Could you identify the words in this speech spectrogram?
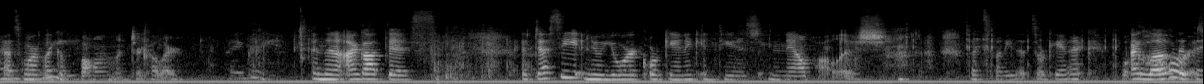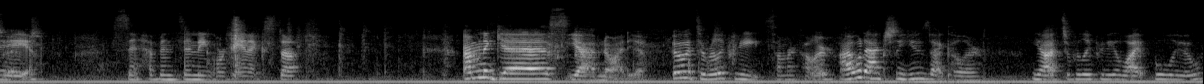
that's more of like a fall and winter color. I agree. And then I got this Desi New York Organic Infused Nail Polish. that's funny, that's organic. What I love that they it? Sent, have been sending organic stuff. I'm gonna guess. Yeah, I have no idea. Oh, it's a really pretty summer color. I would actually use that color. Yeah, it's a really pretty light blue.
